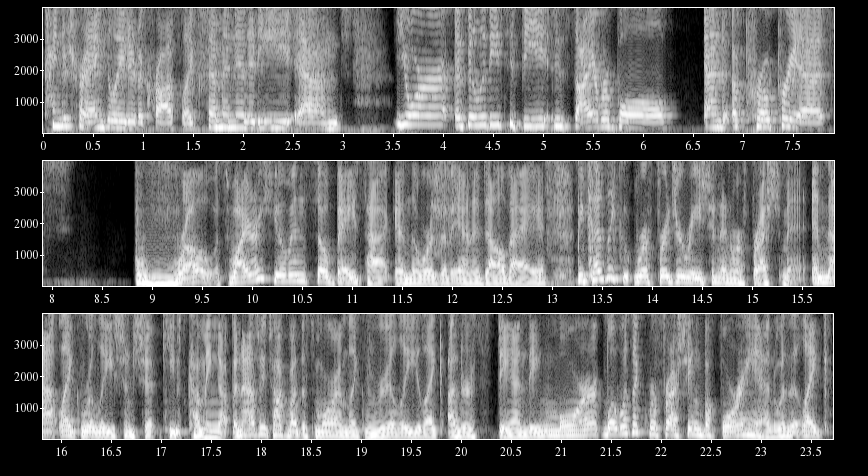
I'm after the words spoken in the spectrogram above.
kind of triangulated across like femininity and your ability to be desirable and appropriate gross. Why are humans so basic in the words of Anna Delvey? Because like refrigeration and refreshment and that like relationship keeps coming up. And as we talk about this more, I'm like really like understanding more. What was like refreshing beforehand? Was it like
